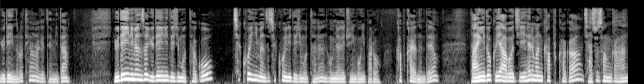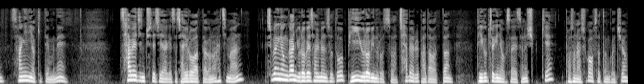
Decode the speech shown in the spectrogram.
유대인으로 태어나게 됩니다. 유대인이면서 유대인이 되지 못하고 체코인이면서 체코인이 되지 못하는 운명의 주인공이 바로 카프카였는데요. 다행히도 그의 아버지 헤르만 카프카가 자수성가한 상인이었기 때문에 사회 진출의 제약에서 자유로웠다고는 하지만 수백 년간 유럽에 살면서도 비유럽인으로서 차별을 받아왔던 비극적인 역사에서는 쉽게 벗어날 수가 없었던 거죠.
